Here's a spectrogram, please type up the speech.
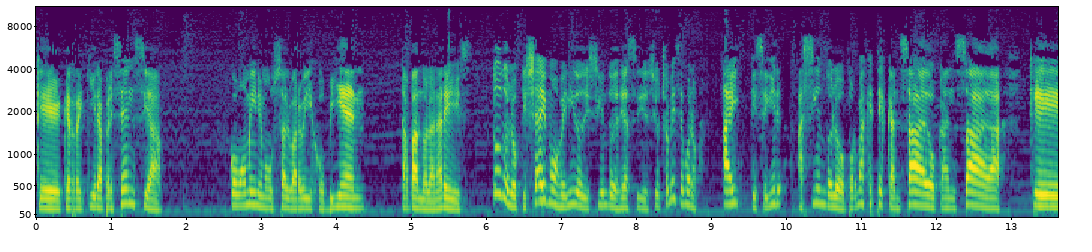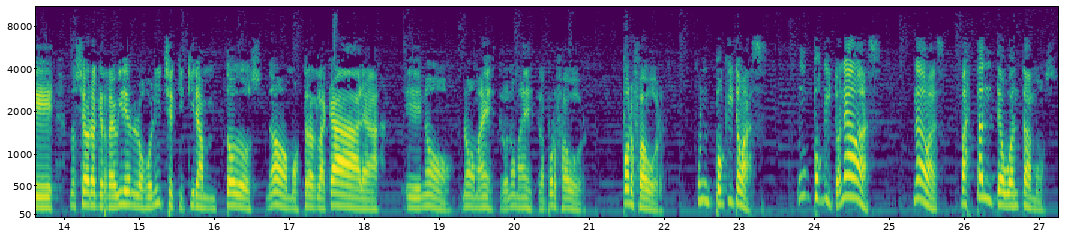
que, requiera presencia, como mínimo usar el barbijo bien, tapando la nariz. Todo lo que ya hemos venido diciendo desde hace 18 meses, bueno, hay que seguir haciéndolo. Por más que estés cansado, cansada, que no sé, ahora que reviren los boliches, que quieran todos, no, mostrar la cara. Eh, no, no, maestro, no, maestra, por favor, por favor, un poquito más, un poquito, nada más, nada más. Bastante aguantamos.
